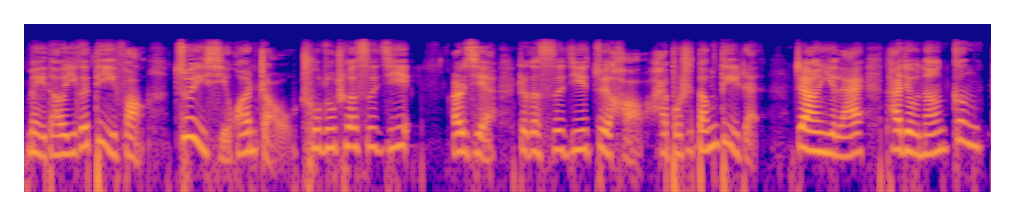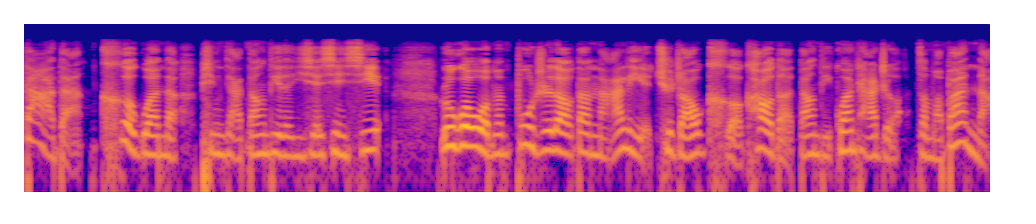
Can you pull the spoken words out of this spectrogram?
每到一个地方，最喜欢找出租车司机。而且这个司机最好还不是当地人，这样一来，他就能更大胆、客观地评价当地的一些信息。如果我们不知道到哪里去找可靠的当地观察者，怎么办呢？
